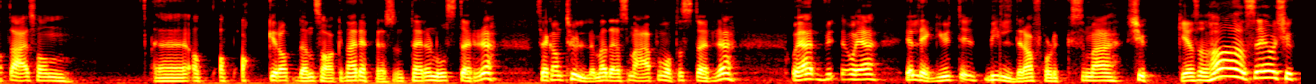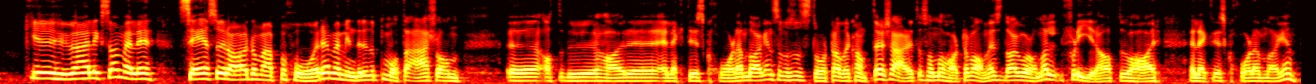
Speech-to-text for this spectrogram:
at det er sånn øh, at, at akkurat den saken her representerer noe større. Så jeg kan tulle med det som er på en måte større. Og jeg, og jeg, jeg legger ut bilder av folk som er tjukke, og sånn Ha, se hvor tjukk eh, hun er, liksom. Eller se så rar de er på håret, med mindre det på en måte er sånn uh, at du har eh, elektrisk hår den dagen, som står til alle kanter, så er det ikke sånn du har til vanlig. Så da går det an å flire av at du har elektrisk hår den dagen.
